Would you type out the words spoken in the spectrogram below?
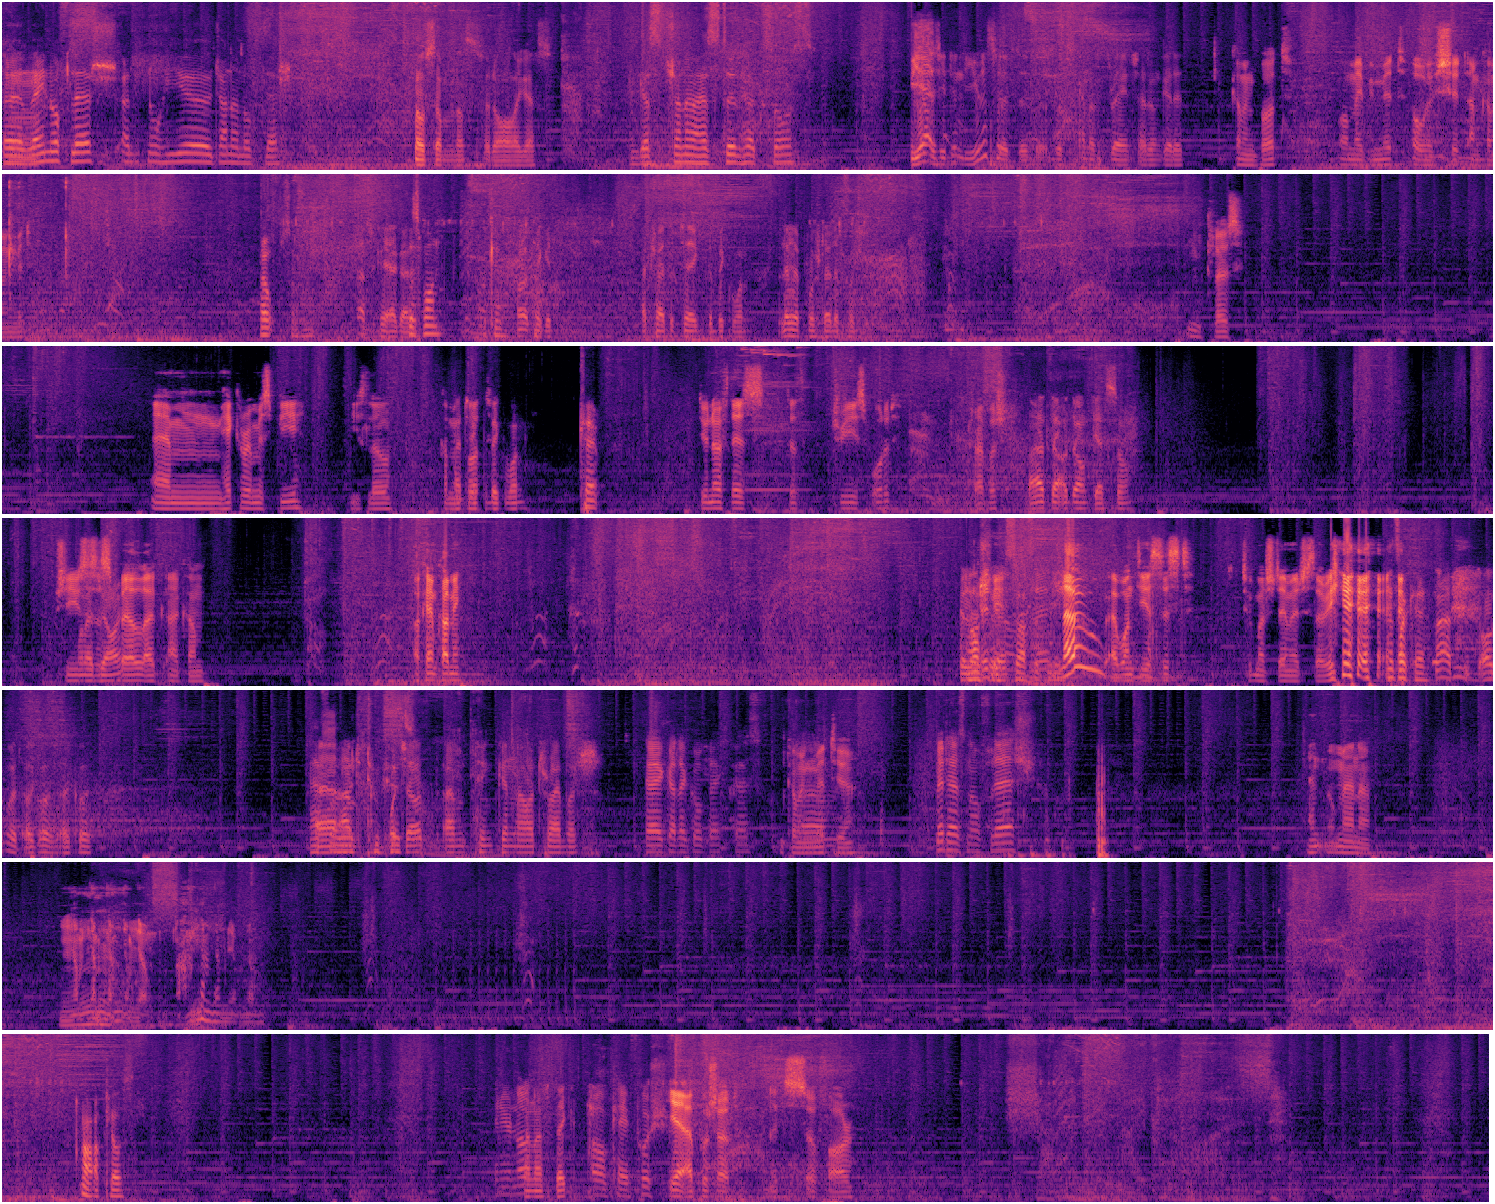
Uh, Vayne no flash, and no heal, Janna no flash. No summoners at all, I guess. I guess Janna has still her exhaust. Yeah, she didn't use it. That- that- That's kind of strange. I don't get it. coming bot. Or maybe mid. Oh shit, I'm coming mid. Oh, sorry. That's okay, I got This it. one? Okay. I'll take it. I tried to take the big one. Let her push, let her push. Mm, close. Um, Hecarim is B. He's low. I Coming take bot. the big one. Okay. Do you know if there's the tree is watered? Try bush. I don't, I don't guess so. She Wanna uses a join? spell, I, I come. Okay, I'm coming. Oh, shit, it? suffered me. No! I want the assist. Too much damage, sorry. That's okay. Nah, all good, all good, all good. I have Uh, I'm, already two kills. watch out, I'm pinking our tri-bush. Okay, I gotta go back, guys. I'm coming mid Um, here. Mid has no flash. And no mana. Yum, yum, yum, yum, yum. Yum, yum, yum, yum. Oh, close. Can you And not? us back. Okay, push. Yeah, I push out. It's so far.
